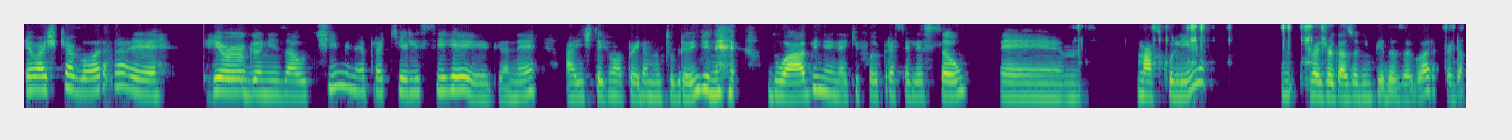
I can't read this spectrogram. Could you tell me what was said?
eu acho que agora é reorganizar o time, né, para que ele se reerga, né, a gente teve uma perda muito grande, né, do Abner, né, que foi para a seleção é, masculina, que vai jogar as Olimpíadas agora, perdão.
